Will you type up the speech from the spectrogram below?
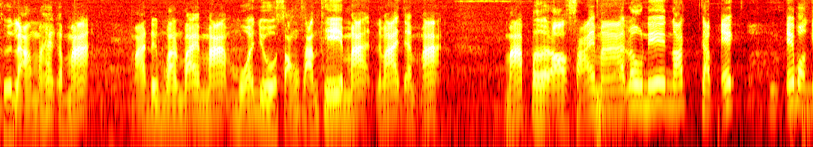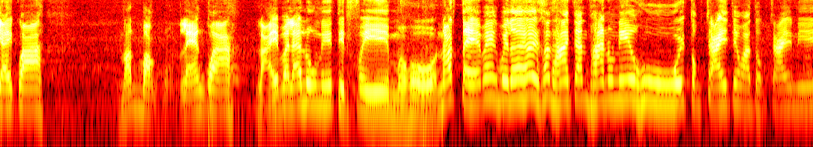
คือหลังมาให้กับมะ มาดึงบอลไว้มะหมุนอยู่2อสามทีมะมะจะมะมาเปิดออกซ้ายมาลูกนี้น็อตกับเอ็กเอ็กบอกใหญ่กว่าน็อตบอกแรงกว่า ไหลไปแล้วลูกนี้ติดฟิล์มโอ้โหน็อตเตะแม่งไปเลยเฮ้ยเข้าทางจันพันตรงนี้โอ้โหตกใจจังหวะตกใจนี้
